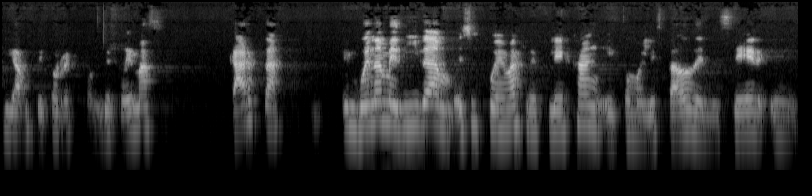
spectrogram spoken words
digamos, de, de poemas carta, en buena medida esos poemas reflejan eh, como el estado de mi ser en,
